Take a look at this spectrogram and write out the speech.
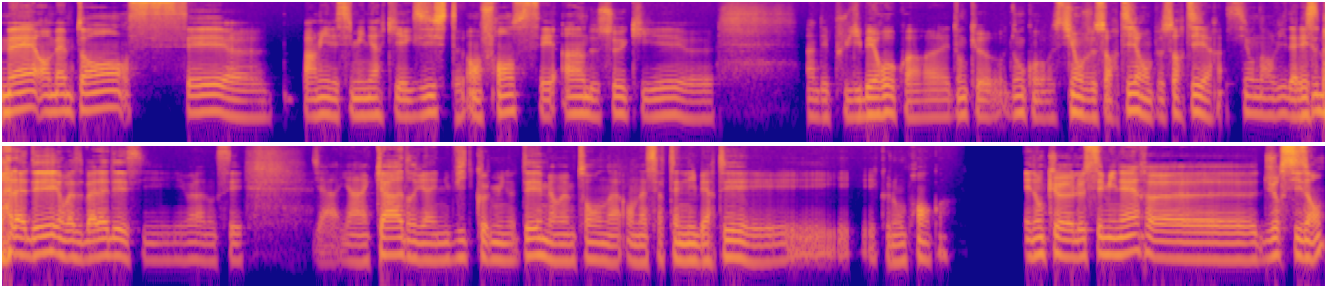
Mais en même temps, c'est euh, parmi les séminaires qui existent en France, c'est un de ceux qui est euh, un des plus libéraux, quoi. Donc, euh, donc, on, si on veut sortir, on peut sortir. Si on a envie d'aller se balader, on va se balader. Si voilà, donc c'est il y a, un cadre, il y a une vie de communauté, mais en même temps, on a, on a certaines libertés et, que l'on prend, quoi. Et donc, euh, le séminaire dure six ans.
